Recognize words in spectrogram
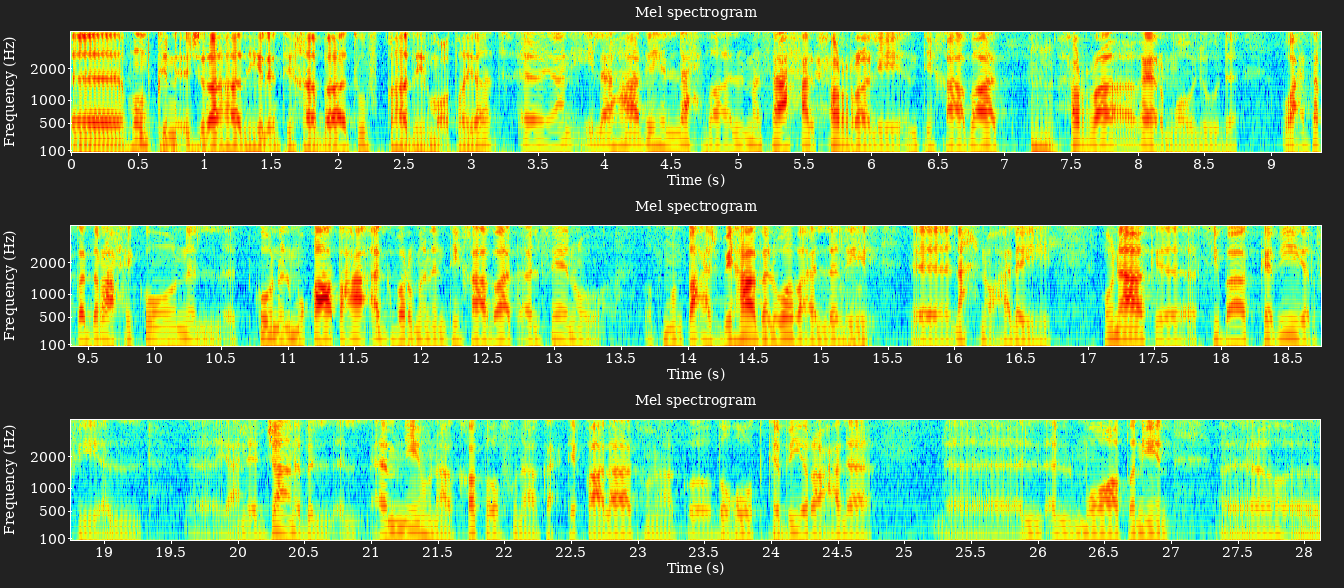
آه، ممكن إجراء هذه الانتخابات وفق هذه المعطيات؟ آه، يعني إلى هذه اللحظة المساحة الحرة لانتخابات حرة غير موجودة. وأعتقد راح يكون تكون المقاطعة أكبر من انتخابات 2018 بهذا الوضع الذي آه، نحن عليه. هناك ارتباك كبير في يعني الجانب الأمني هناك خطف هناك اعتقالات هناك ضغوط كبيرة على آه، المواطنين. آه،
